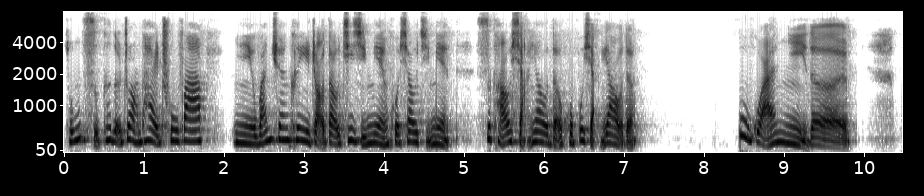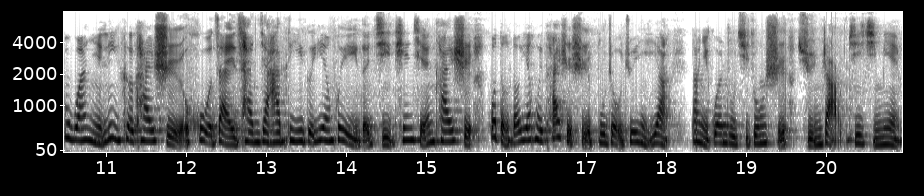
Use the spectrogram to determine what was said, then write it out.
从此刻的状态出发，你完全可以找到积极面或消极面，思考想要的或不想要的。不管你的。不管你立刻开始，或在参加第一个宴会的几天前开始，或等到宴会开始时，步骤均一样。当你关注其中时，寻找积极面，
